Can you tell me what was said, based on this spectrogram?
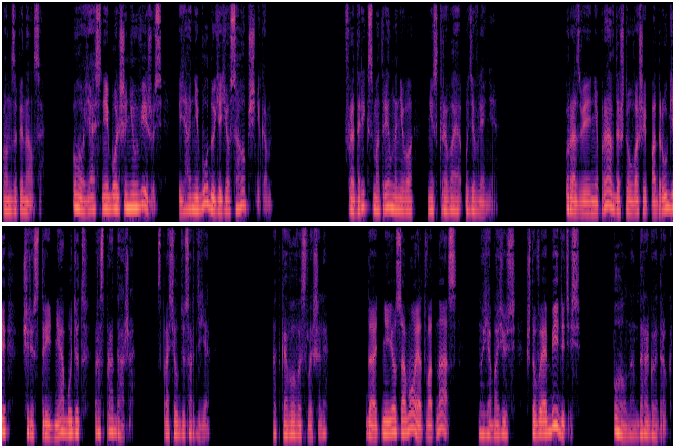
Он запинался. О, я с ней больше не увижусь. Я не буду ее сообщником». Фредерик смотрел на него, не скрывая удивления. «Разве не правда, что у вашей подруги через три дня будет распродажа?» — спросил Дюсардье. «От кого вы слышали?» «Да от нее самой, от вот нас. Но я боюсь, что вы обидитесь». «Полно, дорогой друг».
